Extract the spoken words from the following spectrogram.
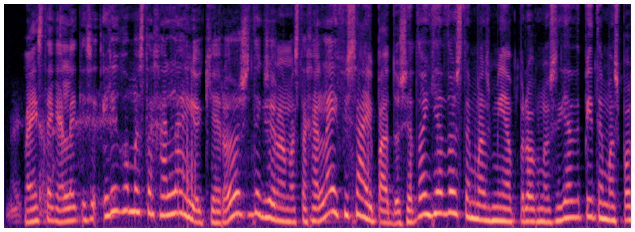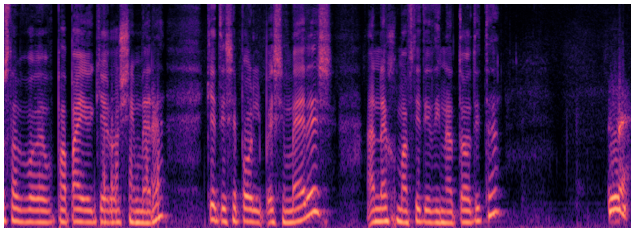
Να είστε, να είστε καλά. και Λίγο μας τα χαλάει ο καιρός. Δεν ξέρω αν μας τα χαλάει. Φυσάει πάντως εδώ. Για δώστε μας μία πρόγνωση. Για πείτε μας πώς θα πάει ο καιρός σήμερα και τις υπόλοιπες ημέρες, αν έχουμε αυτή τη δυνατότητα. Ναι,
